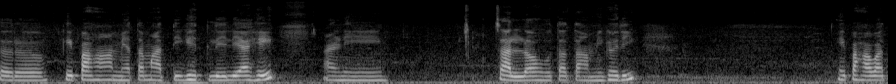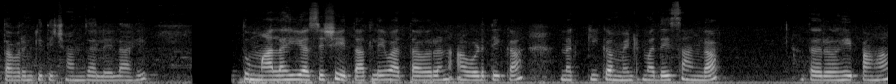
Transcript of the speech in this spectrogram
तर हे पहा आम्ही आता माती घेतलेली आहे आणि चाललो आहोत आता आम्ही घरी. हे पहा वातावरण किती छान झालेलं आहे. तुम्हालाही असे शेतातले वातावरण आवडते का? नक्की कमेंटमध्ये सांगा. तर हे पहा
